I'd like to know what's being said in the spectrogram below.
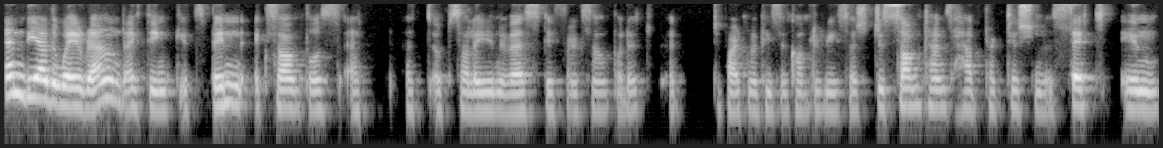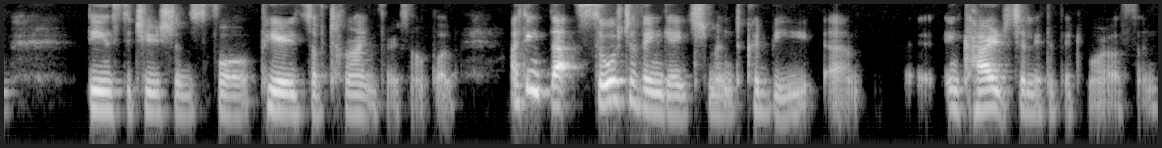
And the other way around, I think it's been examples at, at Uppsala University, for example, at, at Department of Peace and Conflict Research, to sometimes have practitioners sit in the institutions for periods of time, for example. I think that sort of engagement could be um, encouraged a little bit more often.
